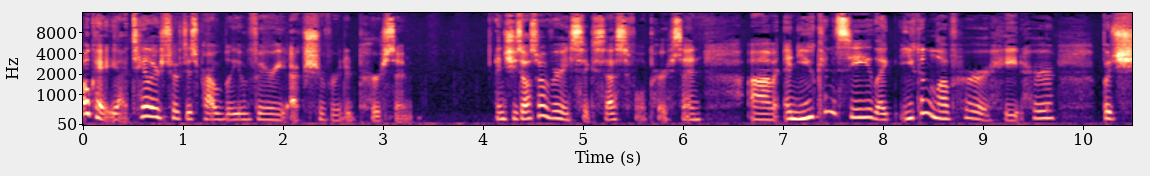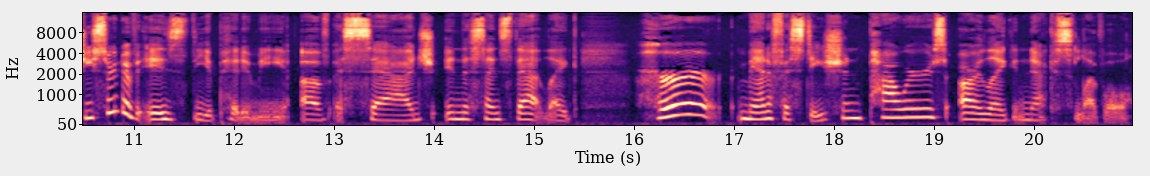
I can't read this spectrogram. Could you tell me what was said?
okay, yeah, Taylor Swift is probably a very extroverted person. And she's also a very successful person. Um, and you can see, like, you can love her or hate her, but she sort of is the epitome of a sage in the sense that, like, her manifestation powers are like next level.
